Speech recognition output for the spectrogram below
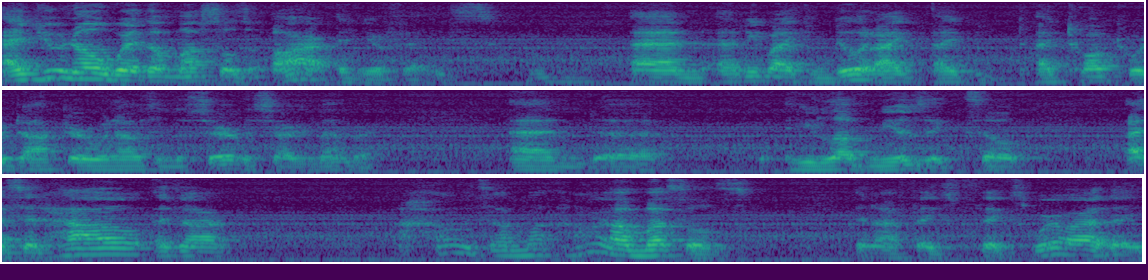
and you know where the muscles are in your face, Mhm. and anybody can do it. I, I, I talked to a doctor when I was in the service, I remember, and uh, he loved music. So I said, "How is our, how is our, how are our muscles in our face fixed? Where are they?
